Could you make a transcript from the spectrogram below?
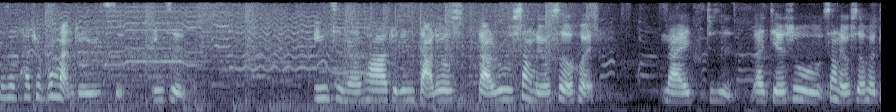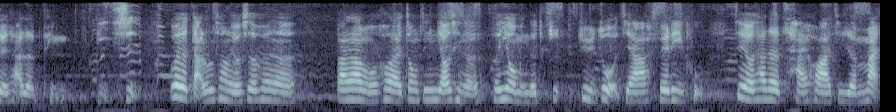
但是他却不满足于此，因此，因此呢，他决定打入打入上流社会。来就是来结束上流社会对他的评鄙视。为了打入上流社会呢，巴纳姆后来重金邀请了很有名的剧剧作家菲利普，借由他的才华及人脉，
